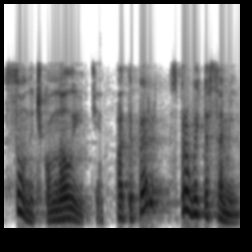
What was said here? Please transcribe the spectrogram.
сонечком налиті. А тепер спробуйте самі.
